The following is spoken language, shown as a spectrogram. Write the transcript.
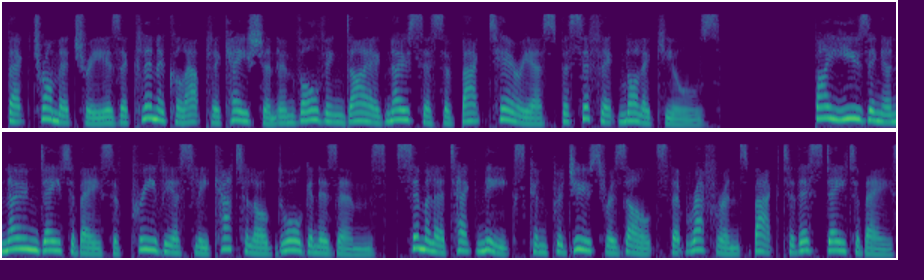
spectrometry is a clinical application involving diagnosis of bacteria-specific molecules. By using a known database of previously catalogued organisms, similar techniques can produce results that reference back to this database,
